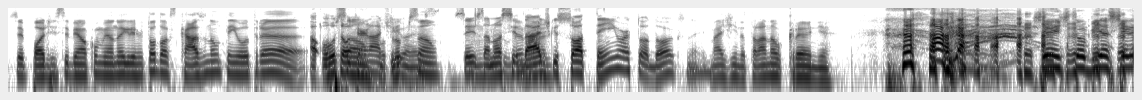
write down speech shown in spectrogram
você pode receber uma comunhão na igreja ortodoxa, caso não tenha outra. A outra opção, alternativa, outra opção. Né? Você está Hum, numa cidade que só tem ortodoxo, né? Imagina, tá lá na Ucrânia. Gente, Tobias chega,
